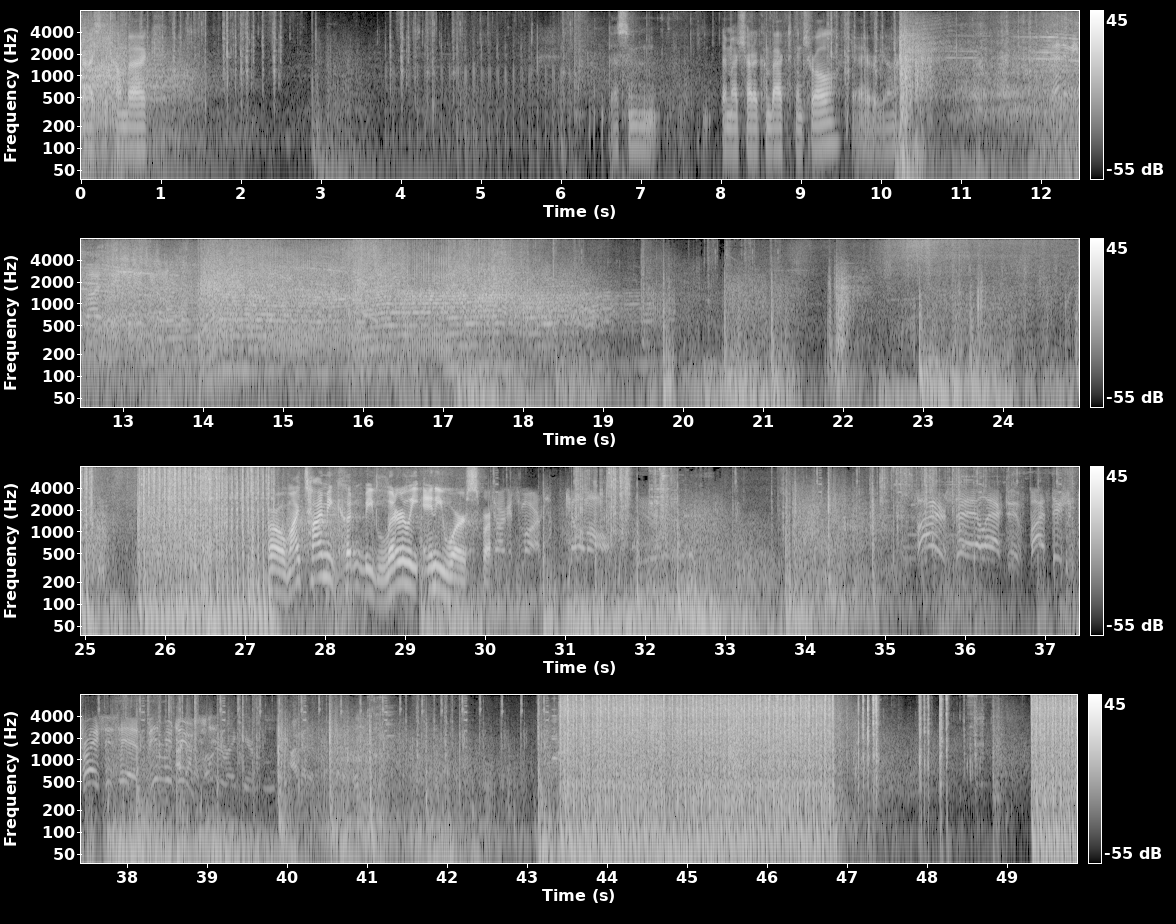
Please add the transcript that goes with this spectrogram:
Guys to come back. I'm Guessing they might try to come back to control. Yeah, here we go. Bro, my timing couldn't be literally any worse, bro. Targets marked. Kill them all. Fire sale active. Buy station prices have been reduced.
